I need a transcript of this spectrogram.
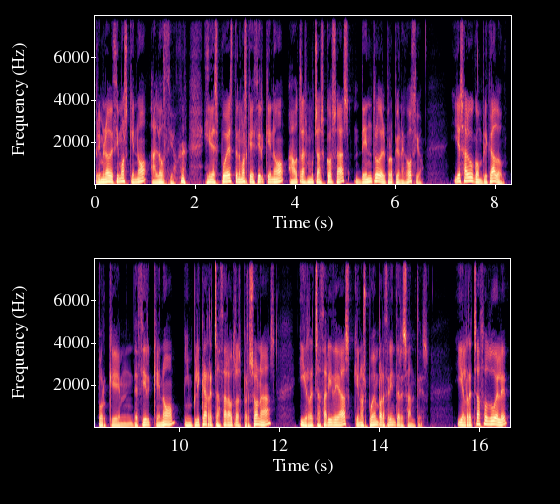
Primero decimos que no al ocio y después tenemos que decir que no a otras muchas cosas dentro del propio negocio. Y es algo complicado, porque decir que no implica rechazar a otras personas y rechazar ideas que nos pueden parecer interesantes. Y el rechazo duele,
